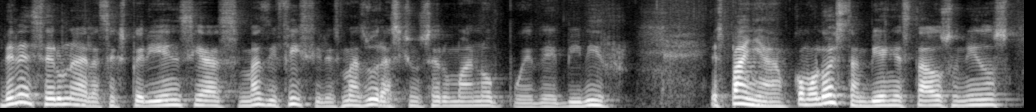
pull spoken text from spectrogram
debe ser una de las experiencias más difíciles, más duras que un ser humano puede vivir. España, como lo es también Estados Unidos,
